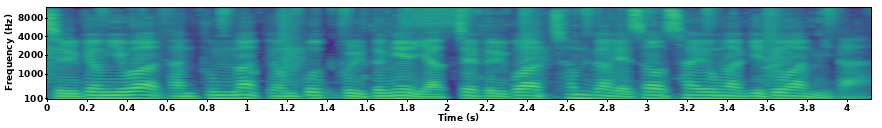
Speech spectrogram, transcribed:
질경이와 단풍마 병꽃불 등의 약재들과 첨가해서 사용하기도 합니다.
